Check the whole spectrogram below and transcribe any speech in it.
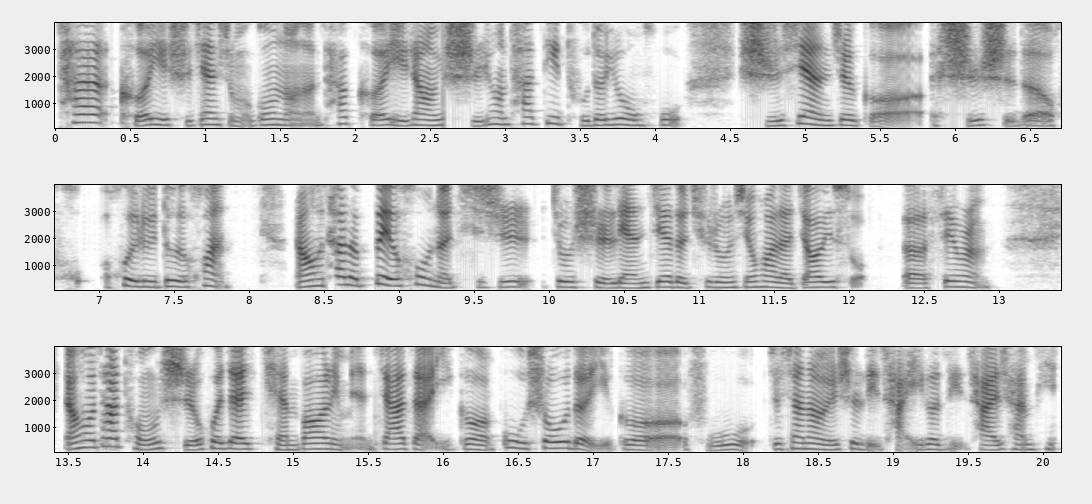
它可以实现什么功能呢？它可以让使用它地图的用户实现这个实时的汇汇率兑换。然后它的背后呢，其实就是连接的去中心化的交易所。呃，Serum，然后它同时会在钱包里面加载一个固收的一个服务，就相当于是理财一个理财产品。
